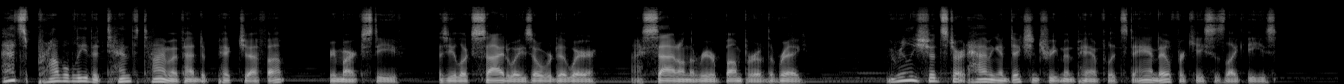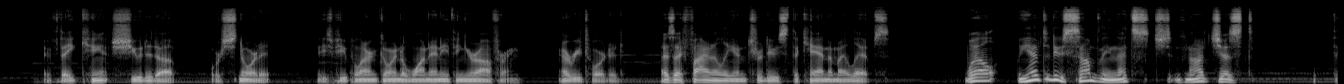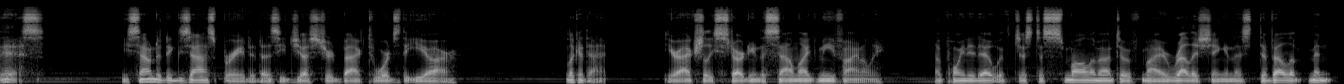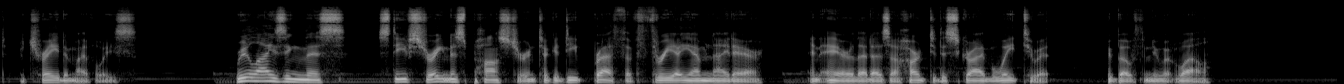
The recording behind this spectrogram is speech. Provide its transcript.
That's probably the tenth time I've had to pick Jeff up, remarked Steve as he looked sideways over to where I sat on the rear bumper of the rig. We really should start having addiction treatment pamphlets to hand out for cases like these. If they can't shoot it up or snort it, these people aren't going to want anything you're offering, I retorted, as I finally introduced the can to my lips. Well, we have to do something that's not just this. He sounded exasperated as he gestured back towards the ER. Look at that. You're actually starting to sound like me finally. I pointed out with just a small amount of my relishing in this development betrayed in my voice. Realizing this, Steve straightened his posture and took a deep breath of 3 a.m. night air, an air that has a hard to describe weight to it. We both knew it well.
